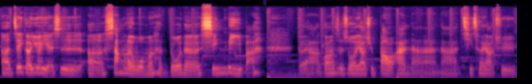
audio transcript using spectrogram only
呃，这个月也是呃伤了我们很多的心力吧，对啊，光是说要去报案啊，那汽车要去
